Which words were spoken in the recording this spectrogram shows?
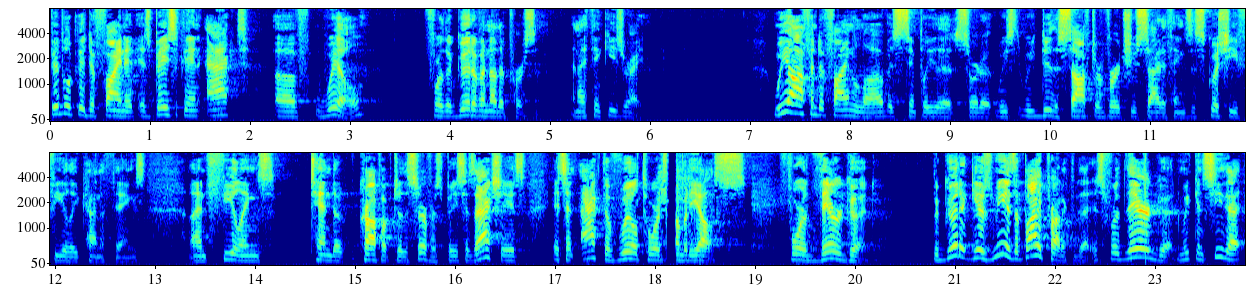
biblically define it, is basically an act of will for the good of another person. And I think he's right. We often define love as simply the sort of, we, we do the softer virtue side of things, the squishy, feely kind of things. And feelings tend to crop up to the surface. But he says actually it's, it's an act of will towards somebody else for their good. The good it gives me is a byproduct of that. It's for their good. And we can see that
